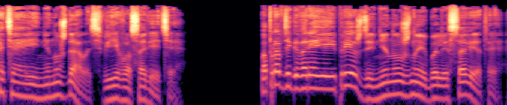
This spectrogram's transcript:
хотя и не нуждалась в его совете. По правде говоря, ей и прежде не нужны были советы.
